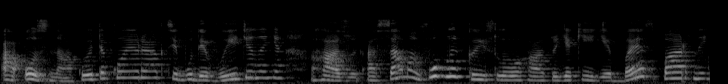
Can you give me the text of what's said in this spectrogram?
А ознакою такої реакції буде виділення газу, а саме вуглекислого газу, який є безбарвний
